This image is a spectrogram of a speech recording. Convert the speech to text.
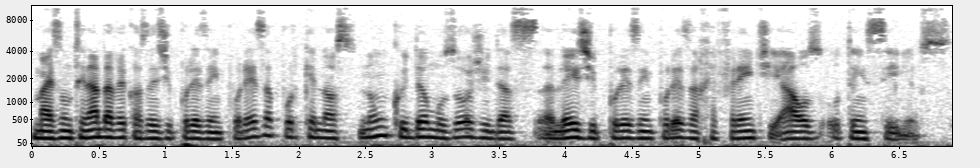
mas não tem nada a ver com as leis de pureza e impureza, porque nós não cuidamos hoje das leis de pureza e impureza referente aos utensílios.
